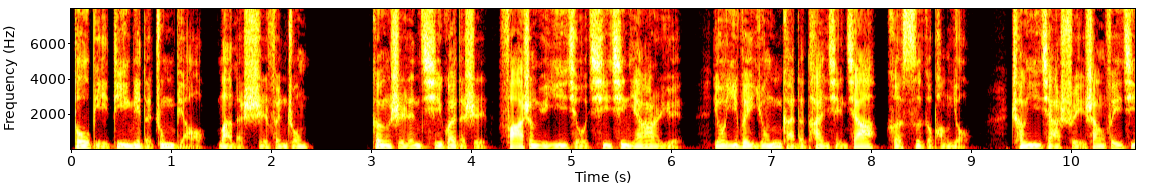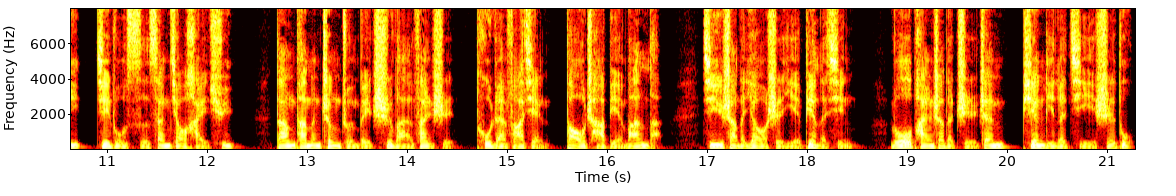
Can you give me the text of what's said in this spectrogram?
都比地面的钟表慢了十分钟。更使人奇怪的是，发生于1977年2月，有一位勇敢的探险家和四个朋友乘一架水上飞机进入死三角海区。当他们正准备吃晚饭时，突然发现刀叉变弯了，机上的钥匙也变了形，罗盘上的指针偏离了几十度，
